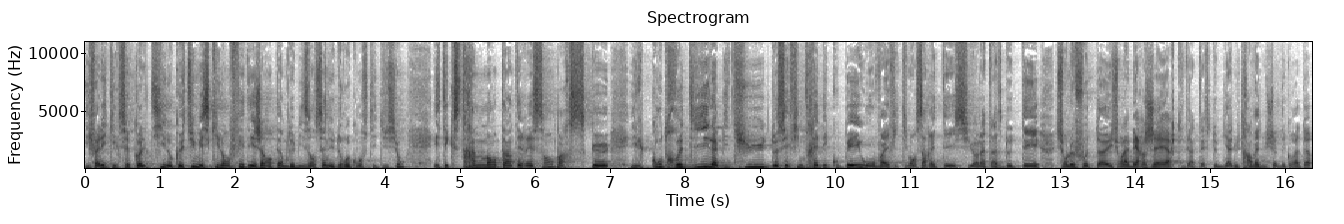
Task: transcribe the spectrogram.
il fallait qu'il se coltine au costume. Et ce qu'il en fait déjà en termes de mise en scène et de reconstitution est extrêmement intéressant parce que il contredit l'habitude de ces films très découpés où on va effectivement s'arrêter sur la tasse de thé, sur le fauteuil, sur la bergère, qui atteste bien du travail du chef décorateur.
